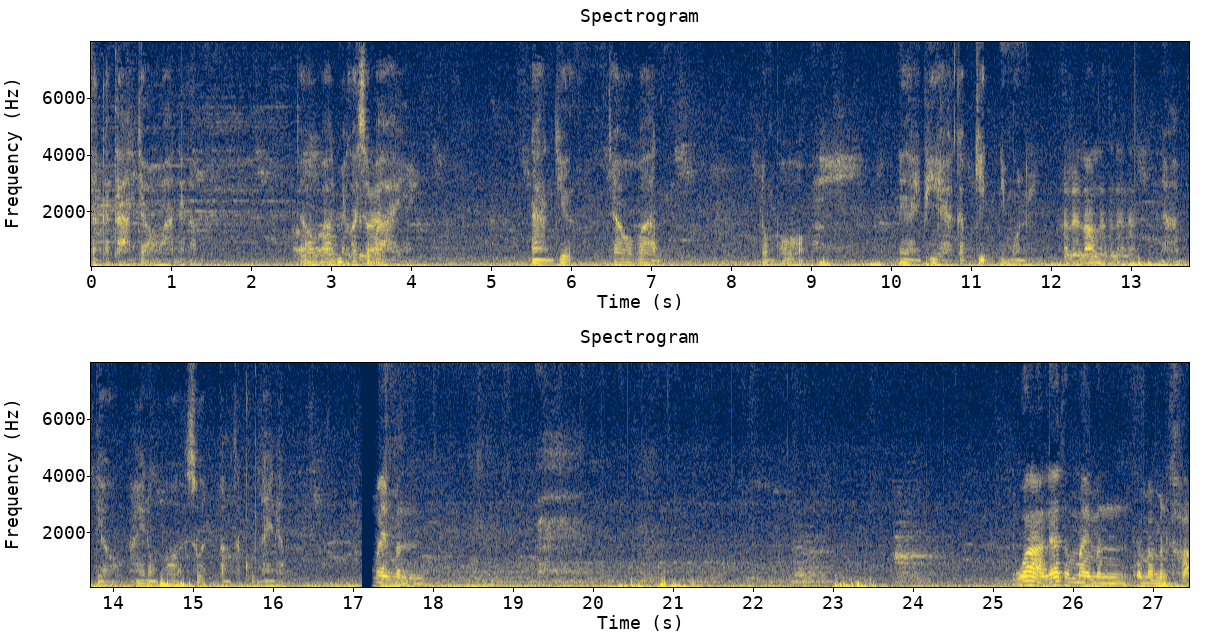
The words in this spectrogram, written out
สังฆทานเจ้าอาวาสนะครับ เจ้าอาวาสไม่ค่อยสบาย งานเยอะ เจ้าอาวาสหลวงพ่อเหนื่อยเพลียกับกิจนิมนต์อะไรร้านอะไรเท่าไหร่นะนะครับ เดี๋ยวให้หลวงพ่อสวดบังสกุลให้นะครับ ทำไมมัน แล้วทำไมมันทำไมมันขา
